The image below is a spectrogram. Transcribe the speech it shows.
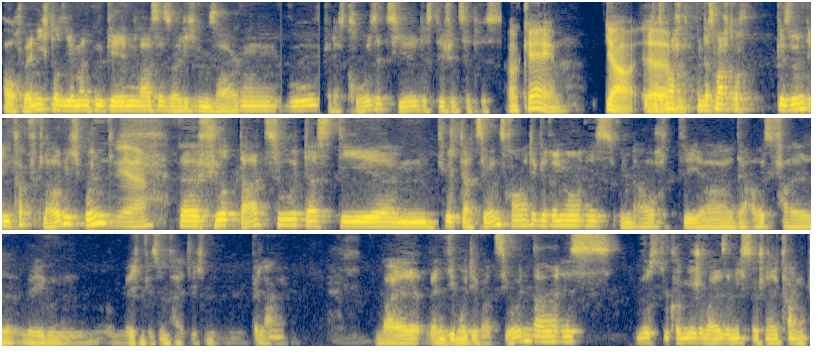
auch wenn ich dort jemanden gehen lasse, sollte ich ihm sagen, wo für das große Ziel das Defizit ist. Okay. Ja. Und das, ähm, macht, und das macht auch gesund im Kopf, glaube ich, und ja. äh, führt dazu, dass die ähm, Fluktuationsrate geringer ist und auch der, der Ausfall wegen irgendwelchen gesundheitlichen Belangen. Weil wenn die Motivation da ist, wirst du komischerweise nicht so schnell krank.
